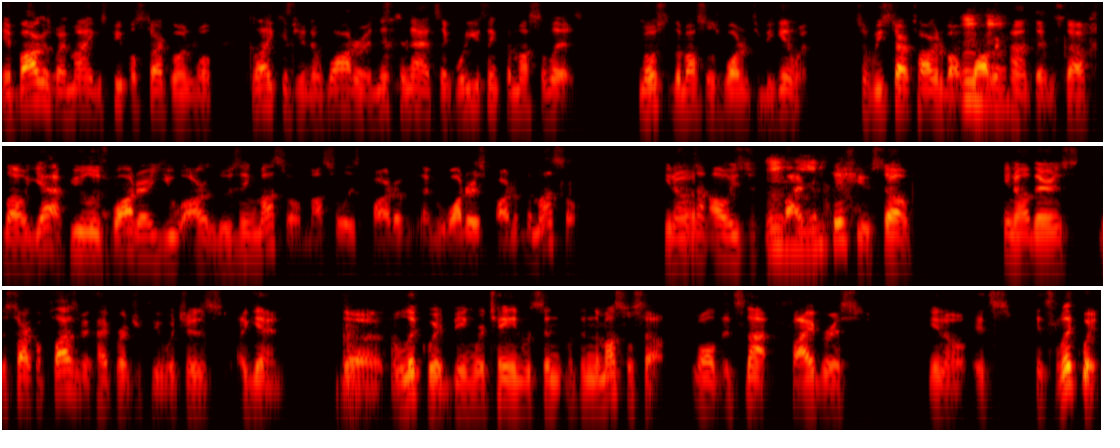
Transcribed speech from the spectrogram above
it boggles my mind because people start going, well, glycogen and water and this and that. It's like, what do you think the muscle is? Most of the muscle is water to begin with. So if we start talking about mm-hmm. water content and stuff, well, yeah, if you lose water, you are losing muscle. Muscle is part of, I mean, water is part of the muscle. You know, it's not always just mm-hmm. fibrous tissue. So, you know, there's the sarcoplasmic hypertrophy, which is again the, the liquid being retained within within the muscle cell. Well, it's not fibrous, you know, it's it's liquid.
